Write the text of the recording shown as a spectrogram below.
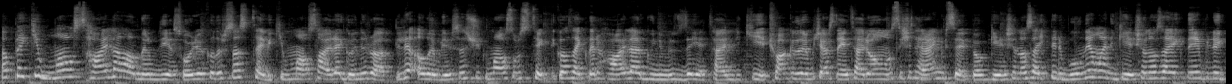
Ha peki mouse hala alınır mı diye soracak olursanız tabii ki mouse hala gönül rahatlığıyla alabilirsiniz. Çünkü mouse'umuz teknik özellikleri hala günümüzde yeterli ki şu anki dönem içerisinde yeterli olması için herhangi bir sebep yok. Gelişen özellikleri bulunuyor ama hani gelişen özellikleri bile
